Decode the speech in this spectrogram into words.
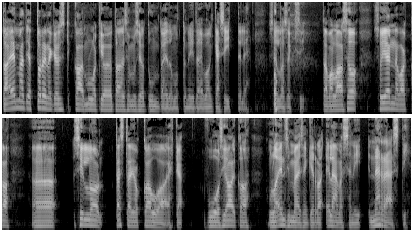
Tai en mä tiedä, todennäköisesti kai mullakin on jotain semmoisia tunteita, mutta niitä ei vaan käsittele sellaiseksi. Tavallaan se on, se on jännä, vaikka öö, silloin, tästä ei ole kauaa, ehkä vuosi aikaa, mulla ensimmäisen kerran elämässäni närästi.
